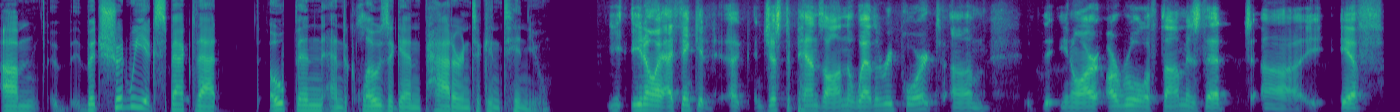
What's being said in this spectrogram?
Um, but should we expect that open and close again pattern to continue? You, you know, I think it uh, just depends on the weather report. Um, you know, our, our rule of thumb is that uh, if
